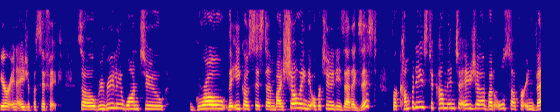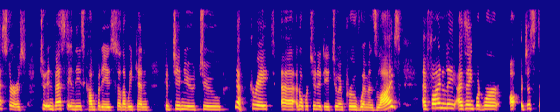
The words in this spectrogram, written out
here in Asia Pacific. So we really want to grow the ecosystem by showing the opportunities that exist for companies to come into Asia, but also for investors to invest in these companies so that we can continue to yeah, create uh, an opportunity to improve women's lives. And finally, I think what we're uh, just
